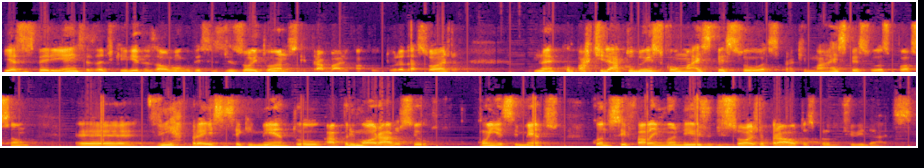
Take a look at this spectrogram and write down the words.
e as experiências adquiridas ao longo desses 18 anos que trabalho com a cultura da soja, né? Compartilhar tudo isso com mais pessoas, para que mais pessoas possam é, vir para esse segmento ou aprimorar os seus conhecimentos quando se fala em manejo de soja para altas produtividades.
